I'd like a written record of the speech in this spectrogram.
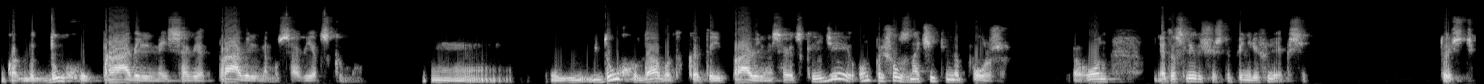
ну, как бы духу правильный совет, правильному советскому духу, да, вот к этой правильной советской идее, он пришел значительно позже. Он, это следующая ступень рефлексии. То есть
